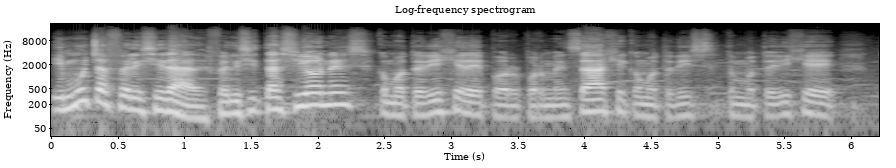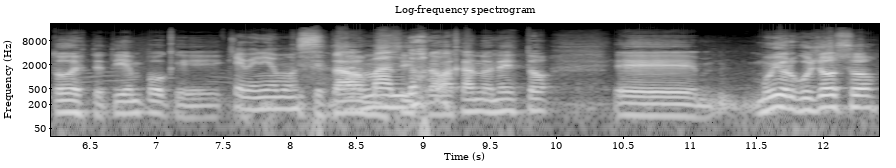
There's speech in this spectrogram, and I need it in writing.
y muchas felicidades. Felicitaciones, como te dije de, por, por mensaje, como te, dis- como te dije todo este tiempo que, Que veníamos que estábamos sí, trabajando en esto. Eh, muy orgulloso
